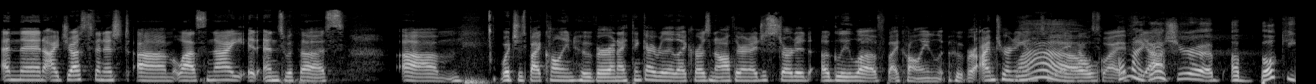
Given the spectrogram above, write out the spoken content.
And then I just finished um last night. It ends with us. Um, which is by Colleen Hoover, and I think I really like her as an author. And I just started Ugly Love by Colleen Hoover. I'm turning into a Wow. housewife. Oh my Yeah. gosh, you're a, a book Yeah.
